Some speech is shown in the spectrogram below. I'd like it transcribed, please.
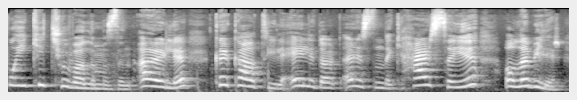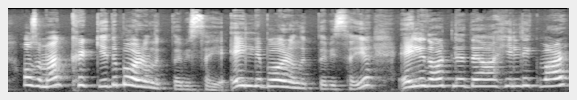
bu iki çuvalımızın ağırlığı 46 ile 54 arasındaki her sayı olabilir. O zaman 47 bu aralıkta bir sayı, 50 bu aralıkta bir sayı, 54 ile dahillik var.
